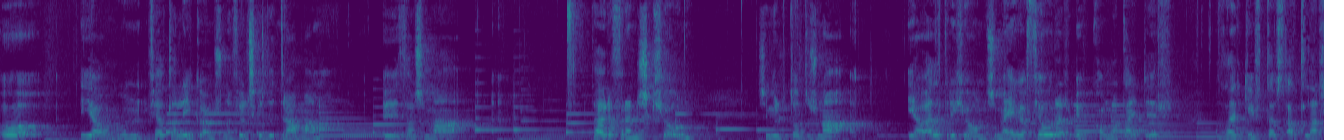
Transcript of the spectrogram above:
Og já, hún fjallar líka um svona fjölskyldu drama uh, þar sem að það eru fransk hjón sem eru doldið svona já, eldri hjón sem eiga fjórar uppkomna dætur og það er giftast allar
